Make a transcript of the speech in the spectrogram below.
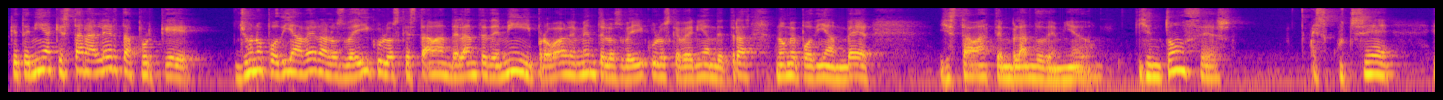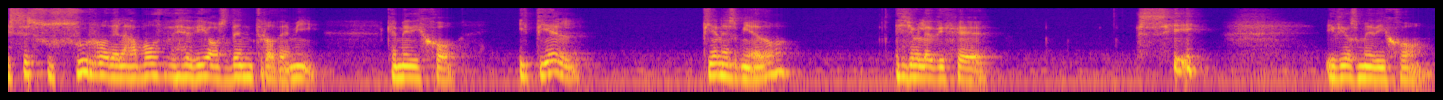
que tenía que estar alerta porque yo no podía ver a los vehículos que estaban delante de mí y probablemente los vehículos que venían detrás no me podían ver y estaba temblando de miedo. Y entonces escuché ese susurro de la voz de Dios dentro de mí que me dijo, Itiel, ¿tienes miedo? Y yo le dije, sí. Y Dios me dijo,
